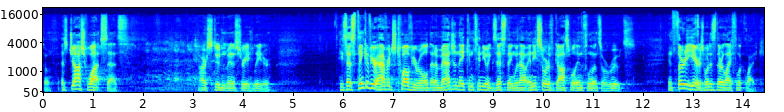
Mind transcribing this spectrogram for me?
So, as Josh Watt says, our student ministry leader. He says, Think of your average 12 year old and imagine they continue existing without any sort of gospel influence or roots. In 30 years, what does their life look like?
